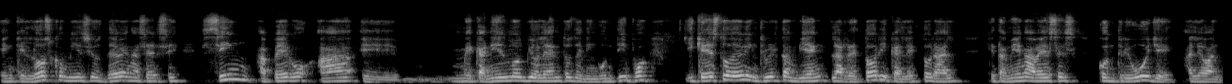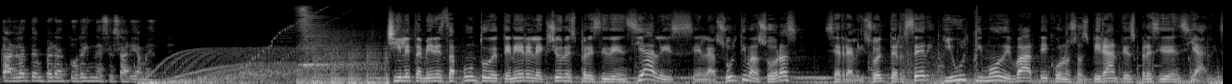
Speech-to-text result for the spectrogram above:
en que los comicios deben hacerse sin apego a eh, mecanismos violentos de ningún tipo y que esto debe incluir también la retórica electoral que también a veces contribuye a levantar la temperatura innecesariamente. Chile también está a punto de tener elecciones presidenciales. En las últimas horas se realizó el tercer y último debate con los aspirantes presidenciales.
